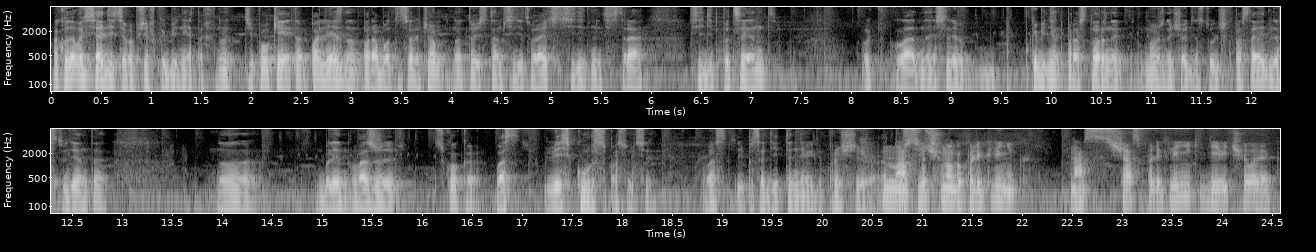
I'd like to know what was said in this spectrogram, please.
А куда вы сядете вообще в кабинетах? Ну, типа, окей, это полезно поработать с врачом, но то есть там сидит врач, сидит медсестра, сидит пациент. Ладно, если кабинет просторный, можно еще один стульчик поставить для студента. Но, блин, вас же сколько? У вас весь курс, по сути. Вас и посадить-то негде, проще У нас отпустить. очень много поликлиник. У нас сейчас в поликлинике 9 человек.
